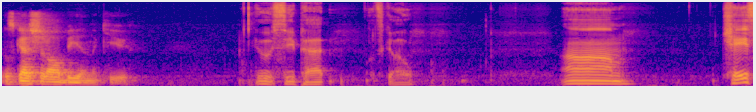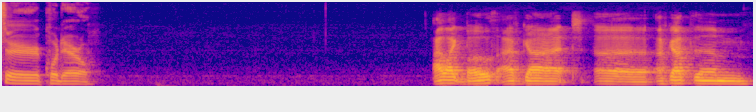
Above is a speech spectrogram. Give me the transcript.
those guys should all be in the queue. Ooh, see Pat, let's go. Um, Chase or Cordero? I like both. I've got uh, I've got them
